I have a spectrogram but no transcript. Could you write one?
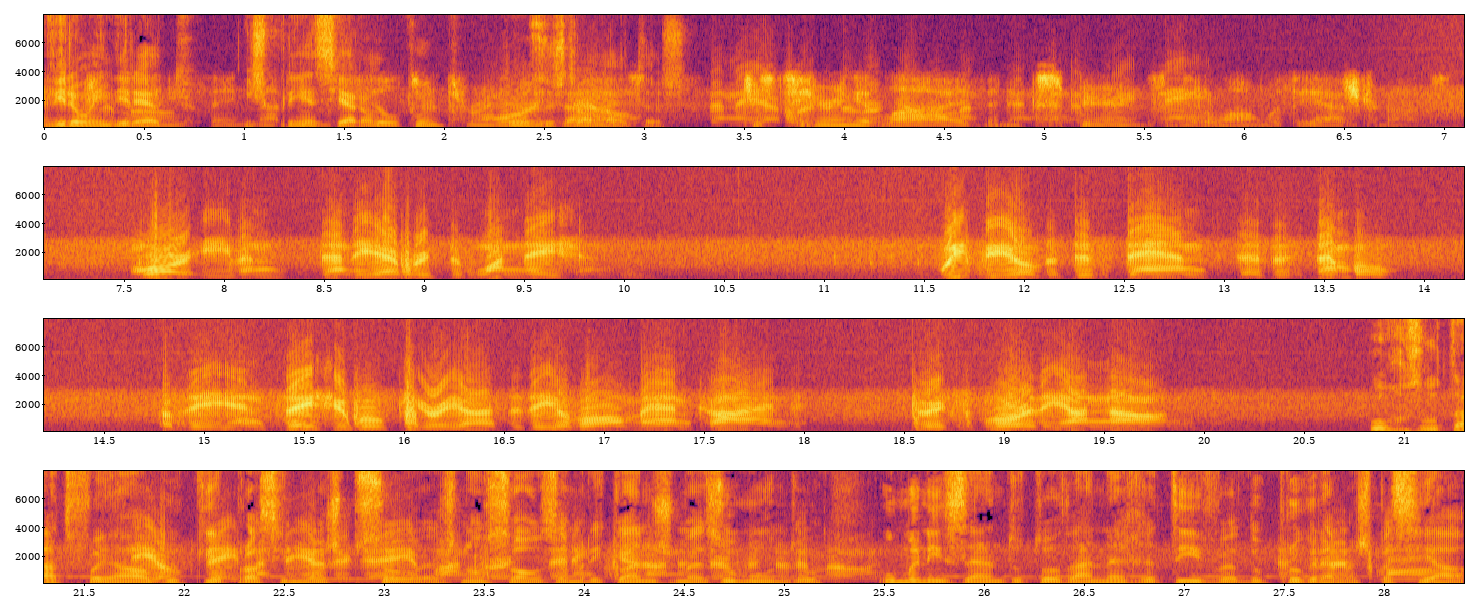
Viram em direto e experienciaram tudo com os astronautas. More even than the efforts of one nation. We feel that this stands as a symbol of the insatiable curiosity of all mankind to explore the unknown. O resultado foi algo que aproximou as pessoas, não só os americanos, mas o mundo, humanizando toda a narrativa do programa espacial.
